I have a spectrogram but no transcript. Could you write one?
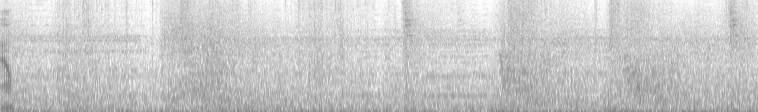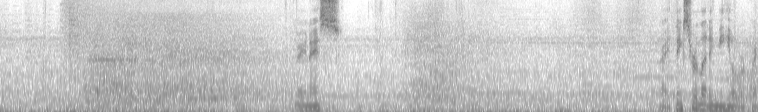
Ow. Very nice. Thanks for letting me heal real quick.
